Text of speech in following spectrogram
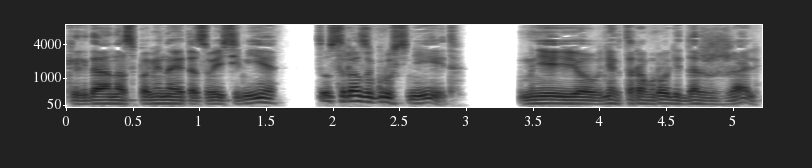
Когда она вспоминает о своей семье, то сразу грустнеет. Мне ее в некотором роде даже жаль.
